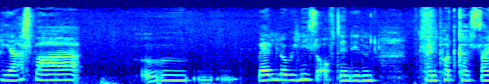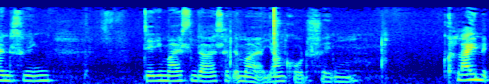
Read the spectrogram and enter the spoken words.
Jasper äh, werden, glaube ich, nicht so oft in diesem Podcast sein, deswegen der die meisten da ist halt immer Janko, deswegen kleine.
